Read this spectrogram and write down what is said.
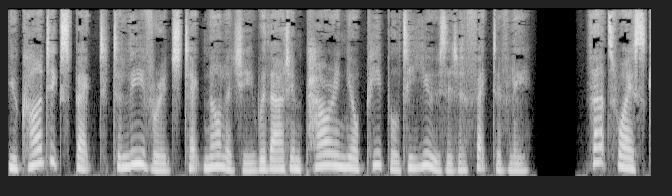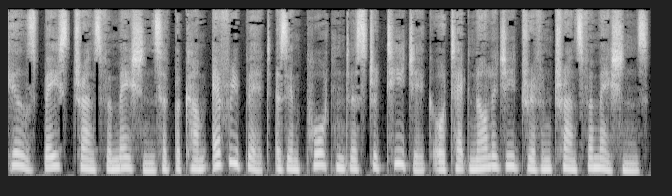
You can't expect to leverage technology without empowering your people to use it effectively. That's why skills based transformations have become every bit as important as strategic or technology driven transformations.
